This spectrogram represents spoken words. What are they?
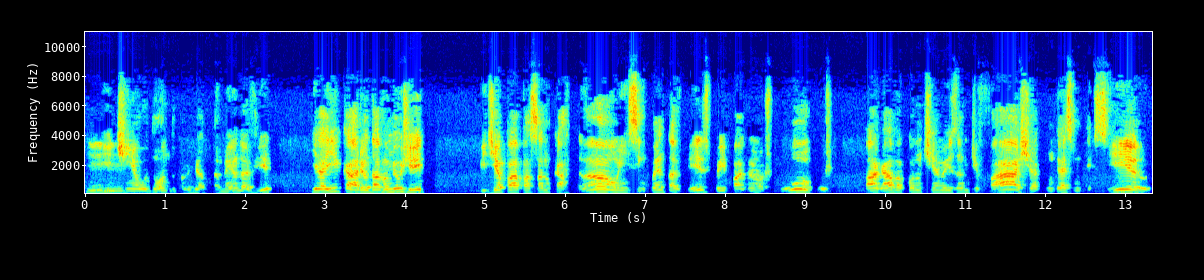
Uhum. E tinha o dono do projeto também, o Davi. E aí, cara, eu dava meu jeito. Pedia para passar no cartão em 50 vezes, para ir pagando aos poucos. Pagava quando tinha meu exame de faixa, com 13 terceiro.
